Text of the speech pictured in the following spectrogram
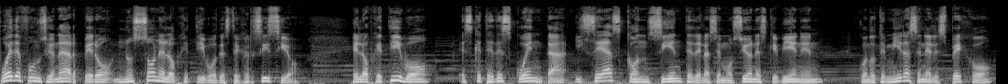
Puede funcionar, pero no son el objetivo de este ejercicio. El objetivo es que te des cuenta y seas consciente de las emociones que vienen cuando te miras en el espejo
